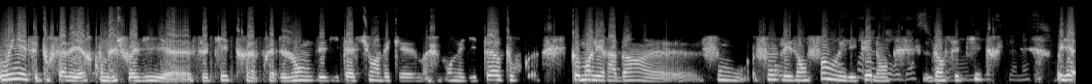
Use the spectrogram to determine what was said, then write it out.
Oui, et c'est pour ça d'ailleurs qu'on a choisi euh, ce titre après de longues hésitations avec euh, mon éditeur pour comment les rabbins font font les enfants en réalité dans dans ce titre. Il y a,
